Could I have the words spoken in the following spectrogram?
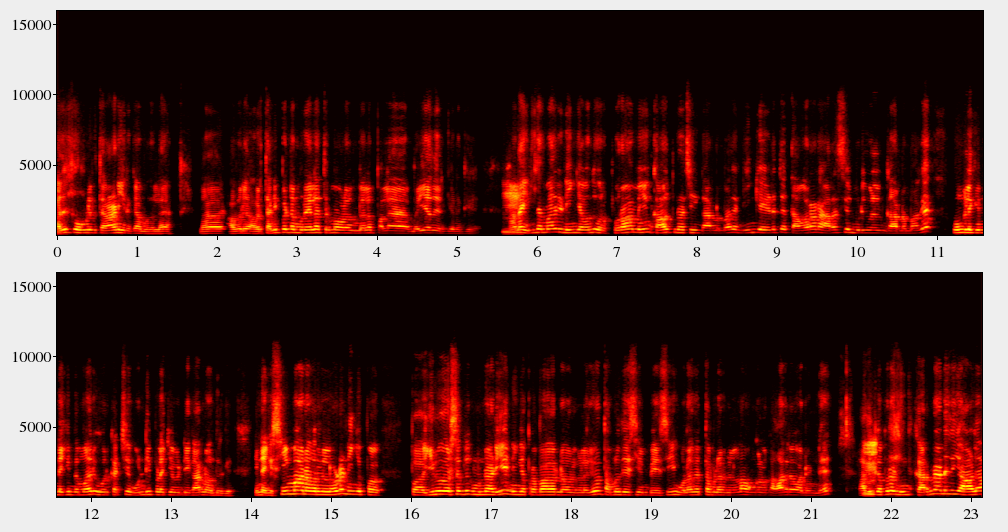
அதுக்கு உங்களுக்கு தராணி இருக்கா முதல்ல? நான் அவர் அவர் தனிப்பட்ட முறையில திருமாவளவன் மேல பல மரியாதை இருக்கு எனக்கு. ஆனா இந்த மாதிரி நீங்க வந்து ஒரு பொறாமையும் காழ்ப்புணர்ச்சியும் காரணமாக நீங்க எடுத்த தவறான அரசியல் முடிவுகளின் காரணமாக உங்களுக்கு இன்னைக்கு இந்த மாதிரி ஒரு கட்சியை ஒண்டி பிழைக்க வேண்டிய காரணம் வந்திருக்கு. இன்னைக்கு சீமான் அவர்களோட நீங்க இப்போ இப்போ இருபது வருஷத்துக்கு முன்னாடியே நீங்க பிரபாகரன் அவர்களையும் தமிழ் தேசியம் பேசி உலகத் தமிழர்கள் எல்லாம் உங்களுக்கு ஆதரவா நின்று அதுக்கப்புறம் நீங்க கருணாநிதி ஆளா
